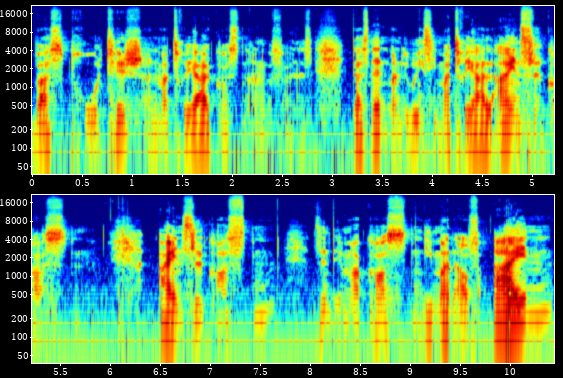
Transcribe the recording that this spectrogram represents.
was pro Tisch an Materialkosten angefallen ist. Das nennt man übrigens die Materialeinzelkosten. Einzelkosten sind immer Kosten, die man auf ein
